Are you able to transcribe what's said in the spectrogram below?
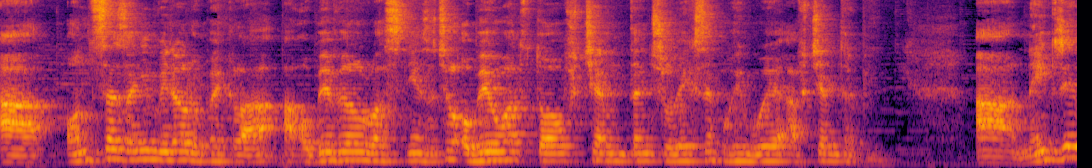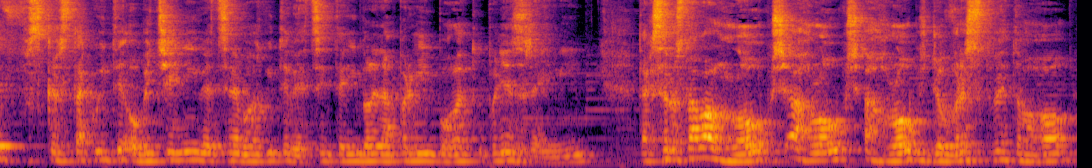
a on se za ním vydal do pekla a objevil vlastně, začal objevovat to, v čem ten člověk se pohybuje a v čem trpí. A nejdřív skrz takový ty obyčejné věci nebo takové ty věci, které byly na první pohled úplně zřejmé, tak se dostával hloubš a hloubš a hloubš do vrstvy toho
